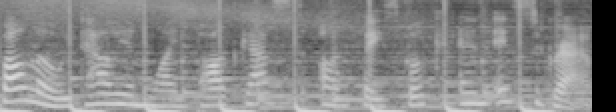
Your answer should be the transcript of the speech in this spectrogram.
Follow Italian Wine Podcast on Facebook and Instagram.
